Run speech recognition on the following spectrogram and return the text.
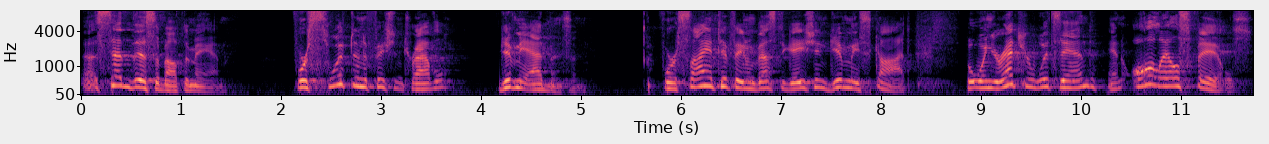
uh, said this about the man For swift and efficient travel, give me Amundsen. For scientific investigation, give me Scott. But when you're at your wits' end and all else fails,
